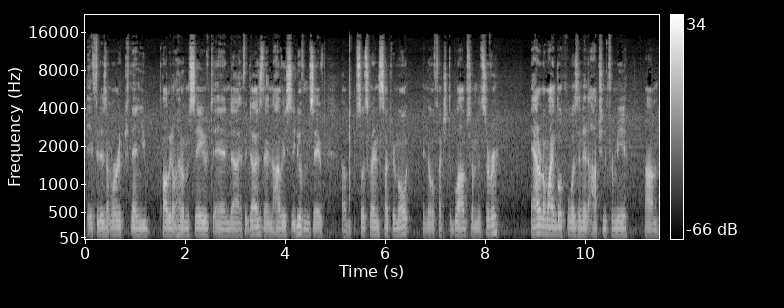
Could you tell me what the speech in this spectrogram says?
if it doesn't work, then you probably don't have them saved. And uh, if it does, then obviously you do have them saved. Um, so let's go ahead and select remote, and it'll fetch the blobs from the server. And I don't know why local wasn't an option for me. Um,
